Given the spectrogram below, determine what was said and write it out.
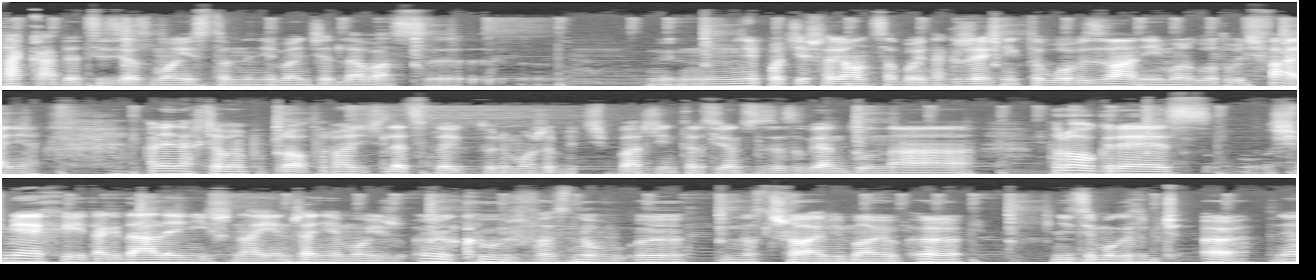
taka decyzja z mojej strony nie będzie dla was e, niepocieszająca, bo jednak rzeźnik to było wyzwanie i mogło to być fajnie, ale jednak chciałbym poprowadzić let's play, który może być bardziej interesujący ze względu na progres, śmiechy i tak dalej, niż na jęczenie moje, że e, kurwa, znowu, e, nastrzałem i mają, e, nic nie mogę zrobić, e, nie?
